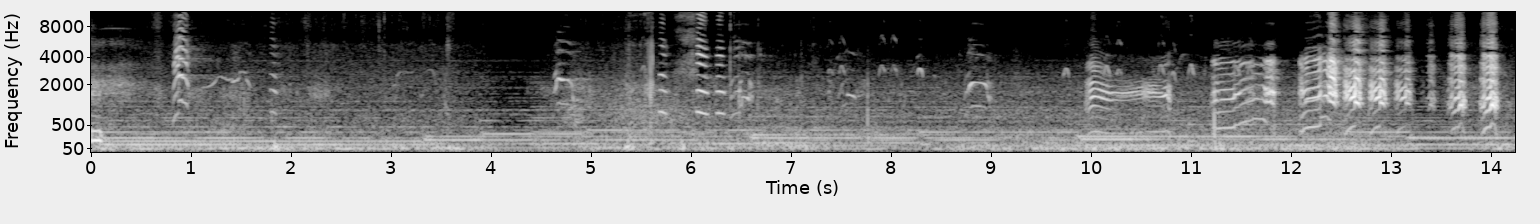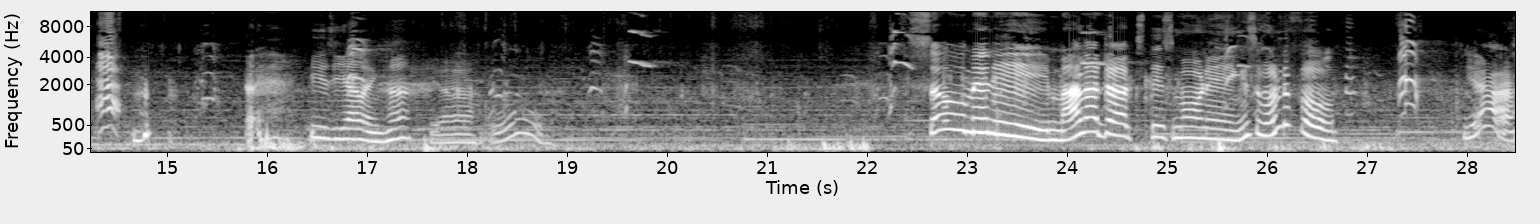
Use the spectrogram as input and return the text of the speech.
He's yelling, huh? Yeah. Ooh. So many mallard ducks this morning. It's wonderful. Yeah.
